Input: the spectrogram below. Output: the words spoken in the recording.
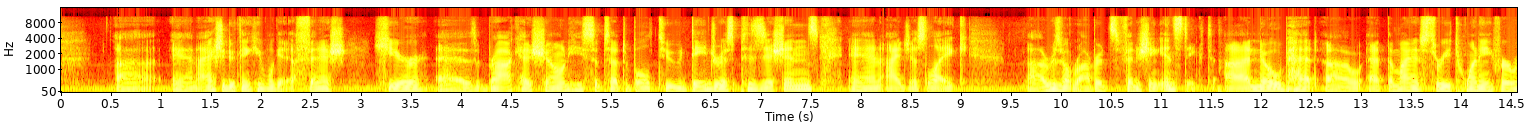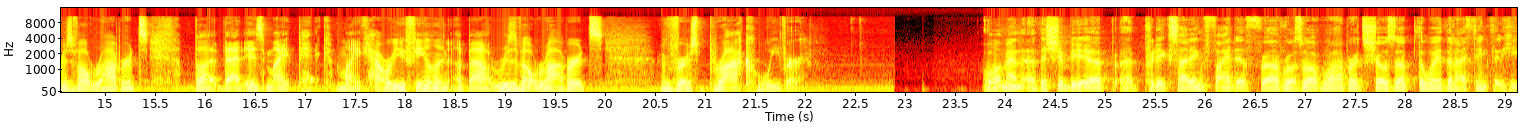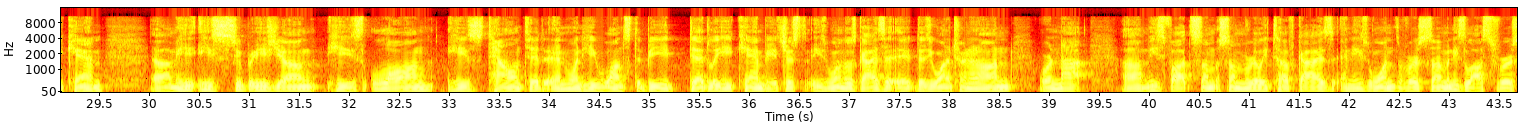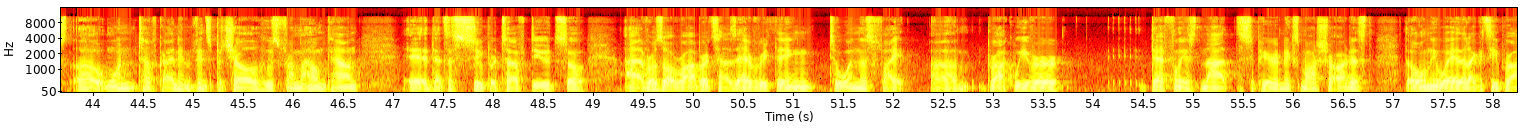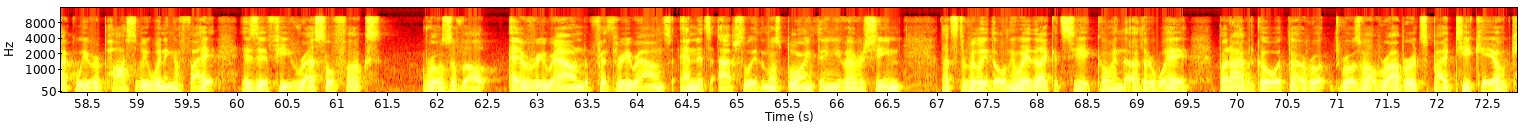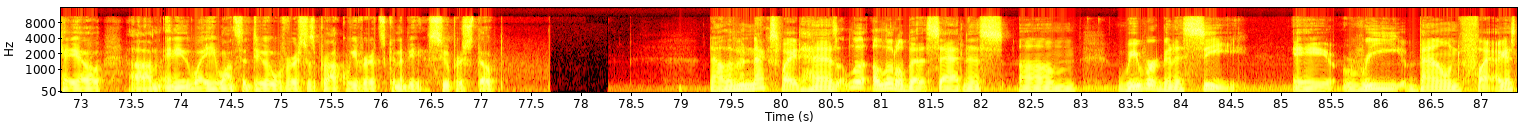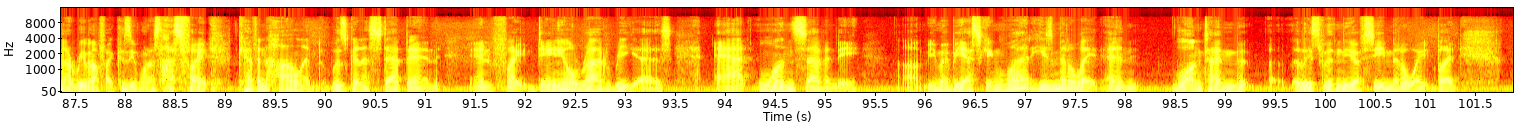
uh, and I actually do think he will get a finish here, as Brock has shown he's susceptible to dangerous positions, and I just like uh, Roosevelt Roberts finishing instinct. Uh, no bet uh, at the minus 320 for Roosevelt Roberts, but that is my pick. Mike, how are you feeling about Roosevelt Roberts versus Brock Weaver? Well, man, uh, this should be a, a, pretty exciting fight if uh, Roosevelt Roberts shows up the way that I think that he can. Um, he, he's super. He's young. He's long. He's talented, and when he wants to be deadly, he can be. It's just he's one of those guys that it, does he want to turn it on or not. Um, he's fought some some really tough guys, and he's won versus some, and he's lost versus uh, one tough guy named Vince Pichel, who's from my hometown. Uh, that's a super tough dude. So uh, Roosevelt Roberts has everything to win this fight. Um, Brock Weaver definitely is not the superior mixed martial artist. The only way that I could see Brock Weaver possibly winning a fight is if he wrestle fucks Roosevelt every round for three rounds, and it's absolutely the most boring thing you've ever seen. That's really the only way that I could see it going the other way. But I would go with the Ro- Roosevelt Roberts by TKO KO. Um, any way he wants to do it versus Brock Weaver, it's going to be super stoked. Now the next fight has a, li- a little bit of sadness. Um, we were gonna see a rebound fight. I guess not a rebound fight because he won his last fight. Kevin Holland was going to step in and fight Daniel Rodriguez at 170. Um, you might be asking, what? He's middleweight and long time, at least within the UFC, middleweight. But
